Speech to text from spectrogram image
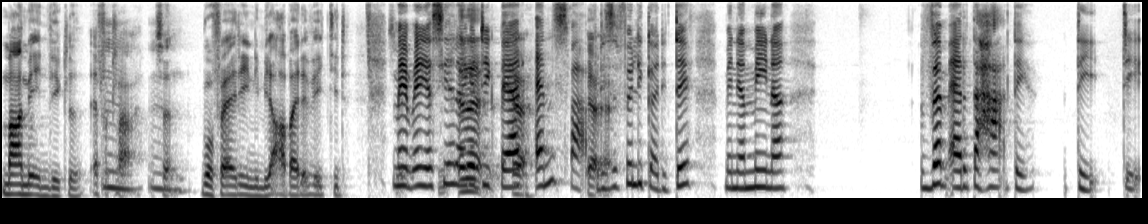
meget mere indviklet at forklare. Mm, mm. Sådan, hvorfor er det egentlig, mit arbejde er vigtigt? Så, men, men jeg siger heller ikke, at de ikke bærer ja, et ansvar, ja, fordi selvfølgelig gør de det, men jeg mener, hvem er det, der har det, det, det,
